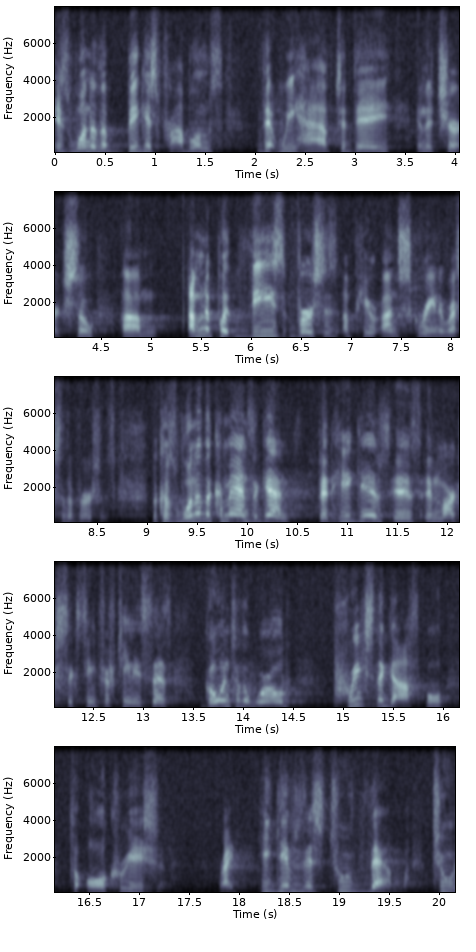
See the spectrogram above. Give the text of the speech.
is one of the biggest problems that we have today in the church. So um, I'm going to put these verses up here on screen, the rest of the verses. Because one of the commands, again, that he gives is in Mark 16 15, he says, Go into the world, preach the gospel to all creation. Right? He gives this to them, to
